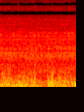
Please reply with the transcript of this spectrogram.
何?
